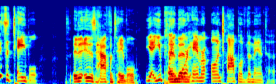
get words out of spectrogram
it's a table. It, it is half a table. Yeah, you play then- Warhammer on top of the Manta.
